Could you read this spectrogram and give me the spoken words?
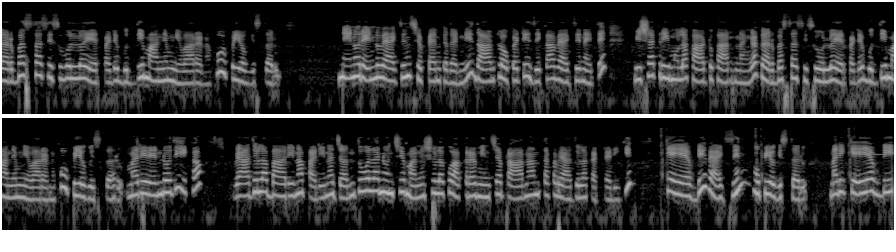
గర్భస్థ శిశువుల్లో ఏర్పడే బుద్ధిమాన్యం నివారణకు ఉపయోగిస్తారు. నేను రెండు వ్యాక్సిన్స్ చెప్పాను కదండి. దాంట్లో ఒకటి జికా వ్యాక్సిన్ అయితే విషక్రీముల కాటు కారణంగా గర్భస్థ శిశువుల్లో ఏర్పడే బుద్ధిమాన్యం నివారణకు ఉపయోగిస్తారు. మరి రెండోది ఇక వ్యాధుల బారిన పడిన జంతువుల నుంచి మనుషులకు ఆక్రమించే ప్రాణాంతక వ్యాధుల కట్టడికి కేఎఫ్డి వ్యాక్సిన్ ఉపయోగిస్తారు. మరి కేఎఫ్డి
